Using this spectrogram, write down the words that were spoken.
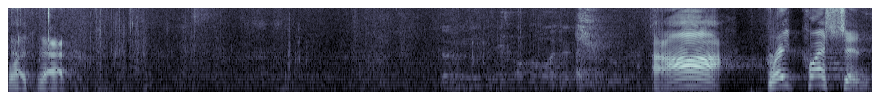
like that. Ah, great question.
